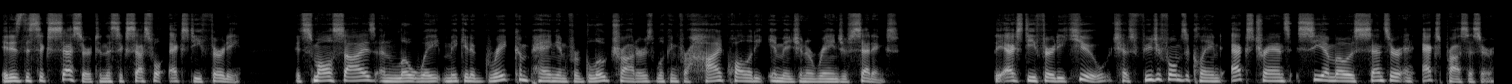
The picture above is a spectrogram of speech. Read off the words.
It is the successor to the successful X-T30, its small size and low weight make it a great companion for globetrotters looking for high-quality image in a range of settings. The X-T30Q, which has Fujifilm's acclaimed X-Trans CMOS sensor and X processor,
